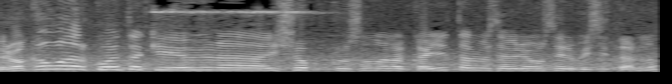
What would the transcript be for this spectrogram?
Pero acabo de dar cuenta que hay una eShop cruzando la calle, tal vez deberíamos ir a visitarlo.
